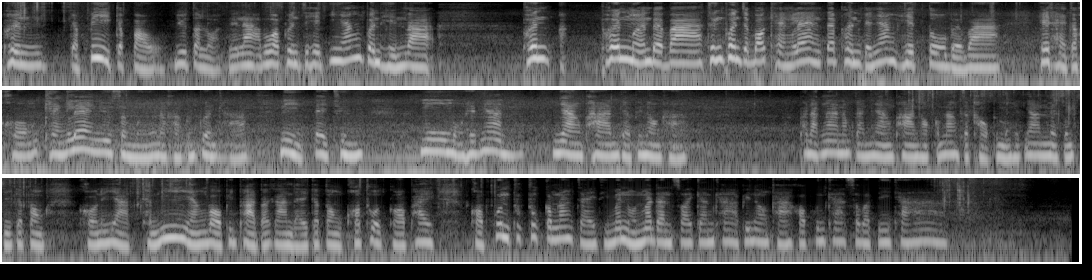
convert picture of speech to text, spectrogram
เพิ่นกับปี้กระเป๋าอยู่ตลอดเวลาเพราะว่าเพิ่นจะเฮ็ดอีหยังเพิ่นเห็นว่าเพิ่นเพิ่นเหมือนแบบว่า ถึงเพิ่นจะบ่แข็งแรง แต่เพิ่นก็ยังเฮ็ดโตแบบว่าเฮ็ดให้เจ้าของแข็งแรงอยู่เสมอนะคะเพื่อนๆคะนี่ได้ถึงมูหมองเฮ็ดงานยางพานค่ะพี่น้องคะ พนักงานนำการยางพานเขากำลังจะเข้าไปมองเหตุงานแม่สมศรีก็ต้องขออนุญาตคันมีอย่างบอกผิดพลาดประการใดก็ต้องขอโทษขออภัยขอบคุณทุก ๆกำลังใจที่มาหนุนมาดันซอยกันค่ะพี่น้องคะขอบคุณค่ะสวัสดีค่ะ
